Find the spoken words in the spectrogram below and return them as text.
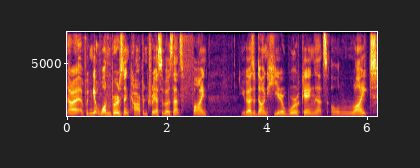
Alright, if we can get one person in carpentry, I suppose that's fine. You guys are down here working. That's alright.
